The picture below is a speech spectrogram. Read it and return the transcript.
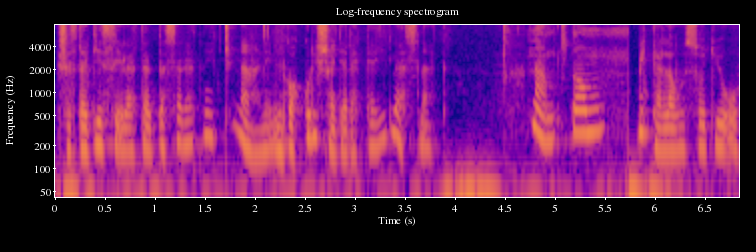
És ezt egész életedbe szeretnéd csinálni? Még akkor is a gyerekeid lesznek? Nem tudom. Mi kell ahhoz, hogy jó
